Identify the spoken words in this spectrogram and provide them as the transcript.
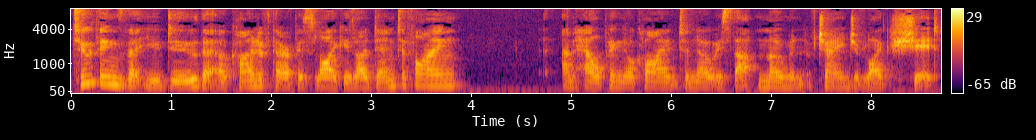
two things that you do that a kind of therapist like is identifying and helping your client to notice that moment of change of like shit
